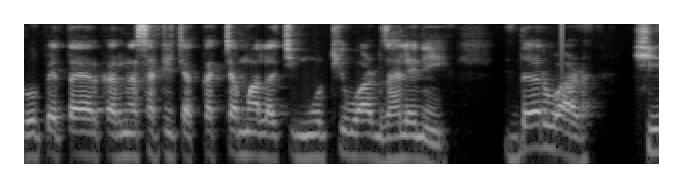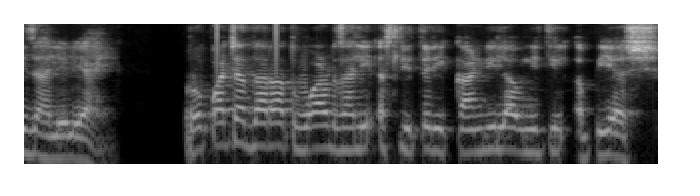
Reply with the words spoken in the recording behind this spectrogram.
रोपे तयार करण्यासाठीच्या कच्च्या मालाची मोठी वाढ झाल्याने दरवाढ ही झालेली आहे. रोपाच्या दरात वाढ झाली असली तरी कांडी लावणीतील अपयश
